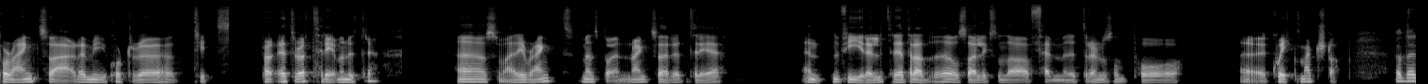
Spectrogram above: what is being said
på ranked så er det mye kortere tids... Jeg tror det er tre minutter uh, som er i ranked, mens på unranked så er det tre Enten fire eller 3.30, og så er det liksom da fem minutter eller noe sånt på uh, quick match, da. Ja, det,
